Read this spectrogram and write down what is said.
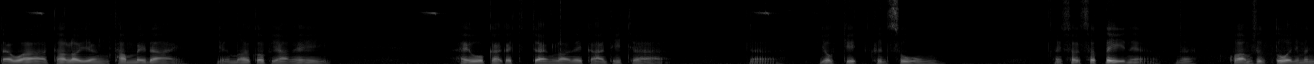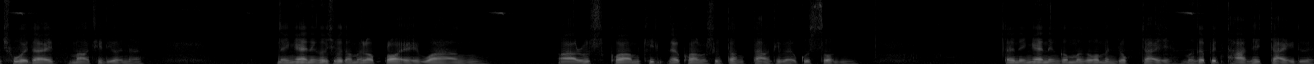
แต่ว่าถ้าเรายังทำไม่ได้ อย่างน้อยก็พยายามให้ ให้โอกาสกับใจของเราในการที่จะยกจิตขึ้นสูง ให้สติเนี่ยนะความรู้สึกตัวนี่มันช่วยได้มากทีเดียวนะ ในแง่หนึ่งก็ช่วยทำให้เราปล่อยวางอารมณ์ความคิดและความรู้สึกต่าง ๆ ที่แบบกุศล แต่ในแง่หนึ่งก็เหมือนกับว่ามันยกใจ เหมือนกับเป็นฐานให้ใจด้วย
